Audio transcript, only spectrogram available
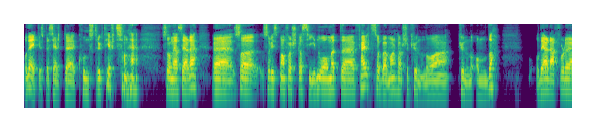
Og det er ikke spesielt eh, konstruktivt, sånn jeg, sånn jeg ser det. Eh, Så, så hvis man først skal si noe om et eh, felt, så bør man kanskje kunne noe, kunne noe om det. Og det er derfor det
